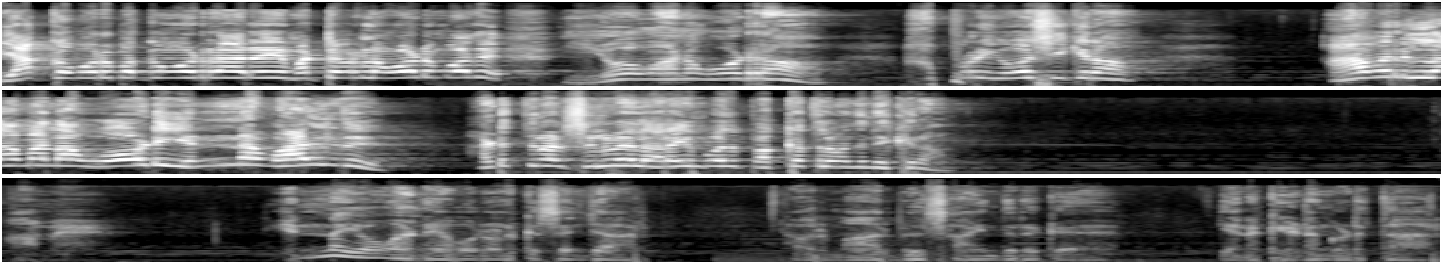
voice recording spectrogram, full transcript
யாக்கம் ஒரு பக்கம் ஓடுறாரு மற்றவர்களும் ஓடும்போது யோவான ஓடுறான் அப்புறம் யோசிக்கிறான் அவர் இல்லாம நான் ஓடி என்ன வாழ்ந்து? அடுத்த நாள் சிலுவையில் அறையும் போது பக்கத்தில் வந்து நிற்கிறான் ஆமே என்ன யோவானே அவர் உனக்கு செஞ்சார்? அவர் மார்பில் சாய்ந்திருக்க எனக்கு இடம் கொடுத்தார்.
